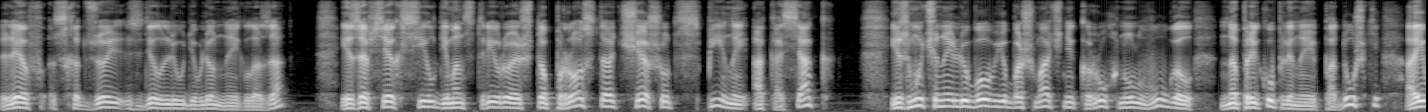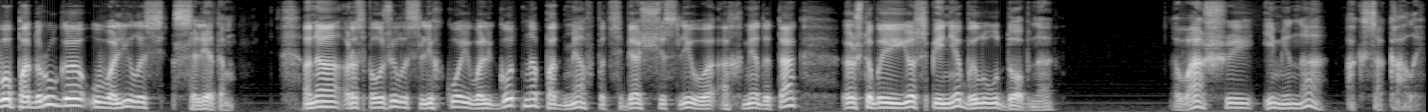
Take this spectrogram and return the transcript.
Лев с Хаджой сделали удивленные глаза, изо всех сил демонстрируя, что просто чешут спины о косяк, Измученный любовью башмачник рухнул в угол на прикупленные подушки, а его подруга увалилась следом. Она расположилась легко и вольготно, подмяв под себя счастливого Ахмеда так, чтобы ее спине было удобно. «Ваши имена, Аксакалы!»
